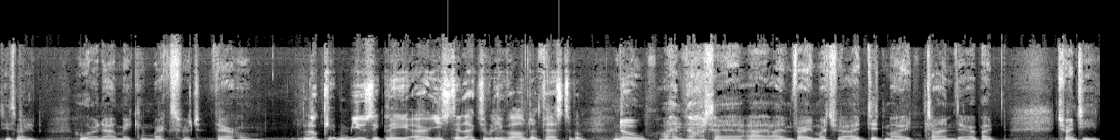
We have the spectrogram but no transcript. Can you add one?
these Right. people who are now making Wexford their home. Look, musically, are you still actively involved in festival? No, I'm not. Uh, I, I'm very much. I did my time there about twenty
